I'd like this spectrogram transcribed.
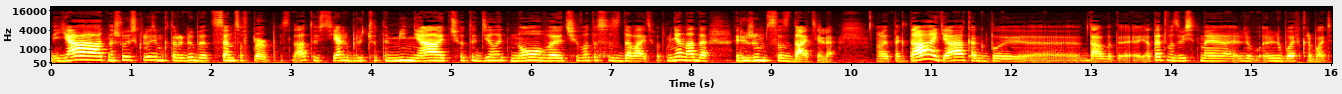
я отношусь к людям, которые любят sense of purpose, да, то есть я люблю что-то менять, что-то делать новое, чего-то создавать. Вот мне надо режим создателя. Э, тогда я как бы, э, да, вот от этого зависит моя любовь к работе.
